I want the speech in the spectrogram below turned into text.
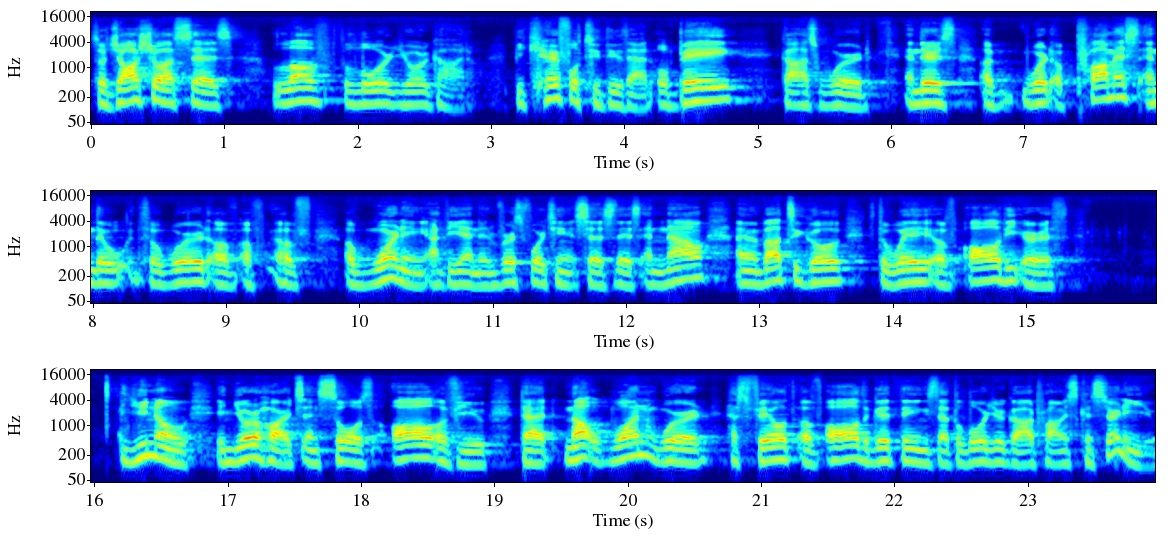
So Joshua says, Love the Lord your God. Be careful to do that. Obey God's word. And there's a word of promise and the, the word of, of, of, warning at the end. In verse 14, it says this And now I'm about to go the way of all the earth you know in your hearts and souls, all of you, that not one word has failed of all the good things that the Lord your God promised concerning you.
